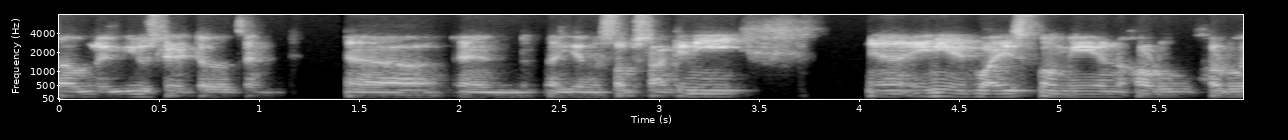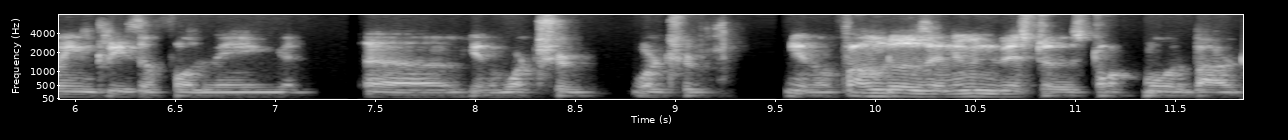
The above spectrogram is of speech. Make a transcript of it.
um, newsletters and uh, and uh, you know Substack. Any uh, any advice for me on how to how do I increase the following and uh, you know what should what should you know founders and investors talk more about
